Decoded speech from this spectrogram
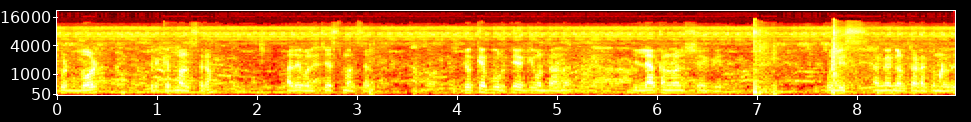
ഫുട്ബോൾ ക്രിക്കറ്റ് മത്സരം അതേപോലെ ചെസ് മത്സരം. ഇതൊക്കെ പൂർത്തിയാക്കിക്കൊണ്ടാണ് ജില്ലാ കൺവെൻഷനിലേക്ക് പോലീസ് അംഗങ്ങൾ കടക്കുന്നത്.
